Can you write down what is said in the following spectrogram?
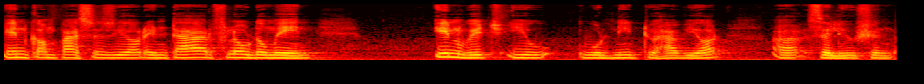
encompasses your entire flow domain in which you would need to have your uh, solution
